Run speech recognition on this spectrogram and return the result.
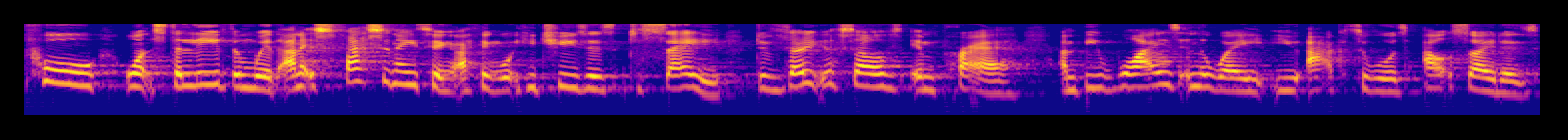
Paul wants to leave them with. And it's fascinating, I think, what he chooses to say. Devote yourselves in prayer and be wise in the way you act towards outsiders.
